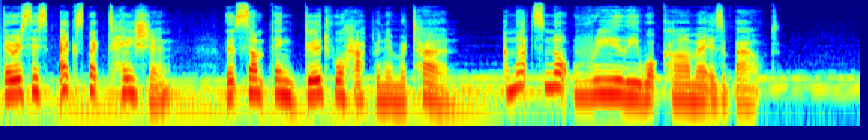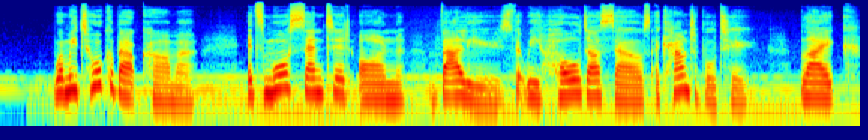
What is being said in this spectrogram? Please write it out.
There is this expectation that something good will happen in return, and that's not really what karma is about. When we talk about karma, it's more centered on values that we hold ourselves accountable to, like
